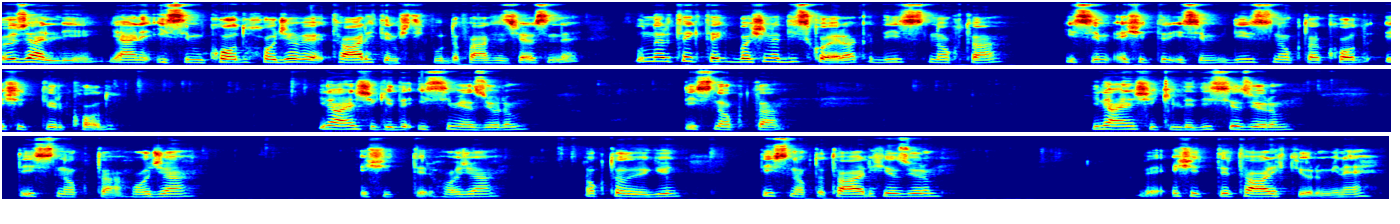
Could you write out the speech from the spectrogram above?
özelliği yani isim, kod, hoca ve tarih demiştik burada parantez içerisinde. Bunları tek tek başına dis koyarak dis nokta isim eşittir isim, dis nokta kod eşittir kod. Yine aynı şekilde isim yazıyorum. Dis nokta. Yine aynı şekilde dis yazıyorum. Dis nokta hoca eşittir hoca. Noktalı virgül. Dis nokta tarih yazıyorum. Ve eşittir tarih diyorum yine.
